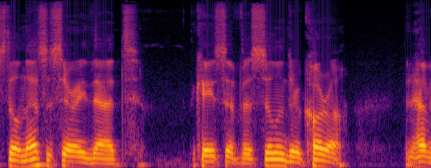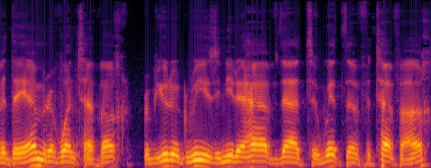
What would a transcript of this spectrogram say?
still necessary that the case of a cylinder Korah that have a diameter of one tefach, Yehuda agrees you need to have that width of a tefach.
